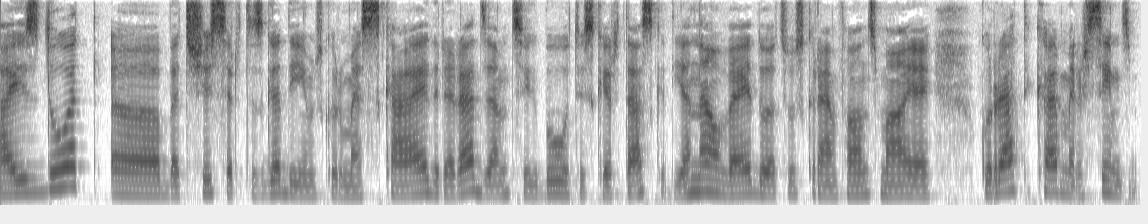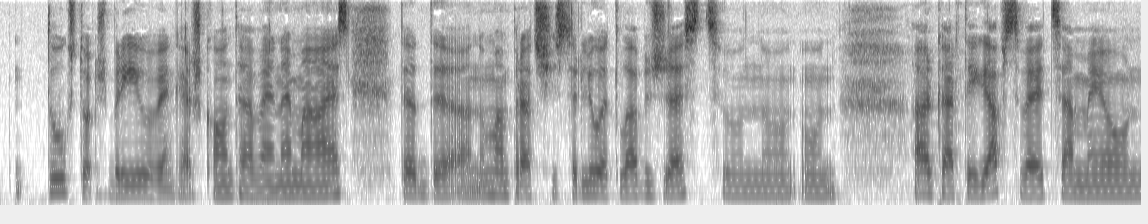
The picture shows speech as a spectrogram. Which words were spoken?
aizdot, uh, bet šis ir tas gadījums, kur mēs skaidri redzam, cik būtiski ir tas, ka, ja nav veidots uzkrājuma fonds mājai, kur reti kam ir simts tūkstoši brīvu vienkārši kontā vai ne mājas, tad, uh, nu, manuprāt, šis ir ļoti labs žests un, un, un ārkārtīgi apsveicami. Un,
